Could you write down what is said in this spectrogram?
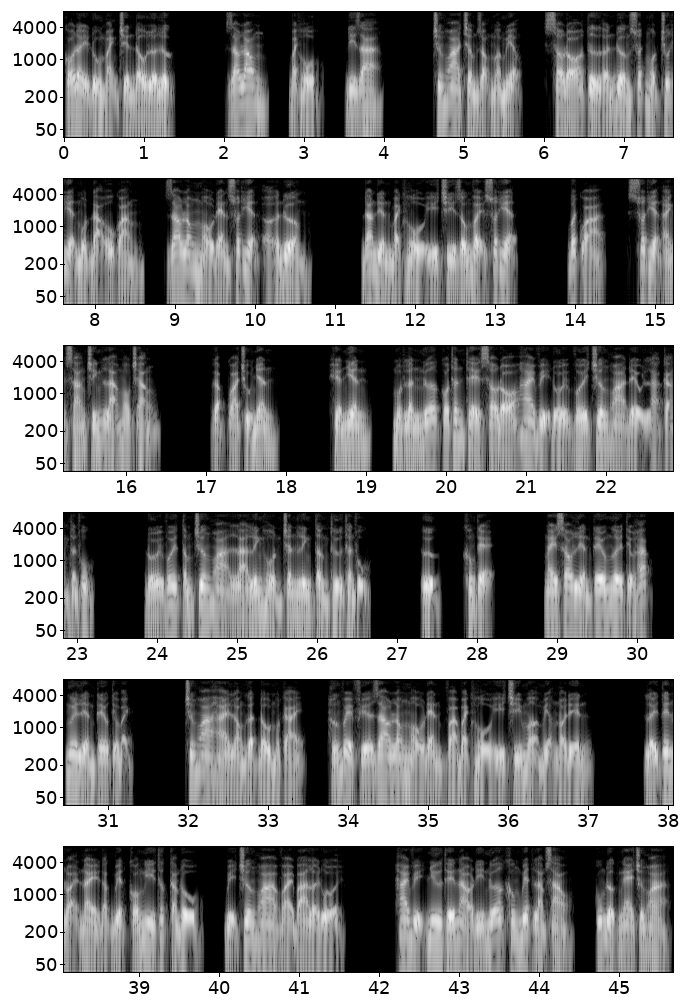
Có đầy đủ mạnh chiến đấu lớn lực. Giao Long, Bạch Hổ, đi ra. Trương Hoa trầm giọng mở miệng, sau đó từ ấn đường xuất một chút hiện một đạo ô quang, Giao Long màu đen xuất hiện ở ấn đường. Đan điền Bạch Hổ ý chí giống vậy xuất hiện. Bất quá, xuất hiện ánh sáng chính là màu trắng. Gặp qua chủ nhân. Hiển nhiên, một lần nữa có thân thể sau đó hai vị đối với Trương Hoa đều là càng thần phục. Đối với tấm Trương Hoa là linh hồn chân linh tầng thứ thần phục. Ừ, không tệ. Ngày sau liền kêu ngươi tiểu hắc, ngươi liền kêu tiểu bạch. Trương Hoa hài lòng gật đầu một cái, hướng về phía giao long màu đen và bạch hổ ý chí mở miệng nói đến. Lấy tên loại này đặc biệt có nghi thức cảm đồ, bị Trương Hoa vài ba lời đuổi. Hai vị như thế nào đi nữa không biết làm sao, cũng được nghe Trương Hoa.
